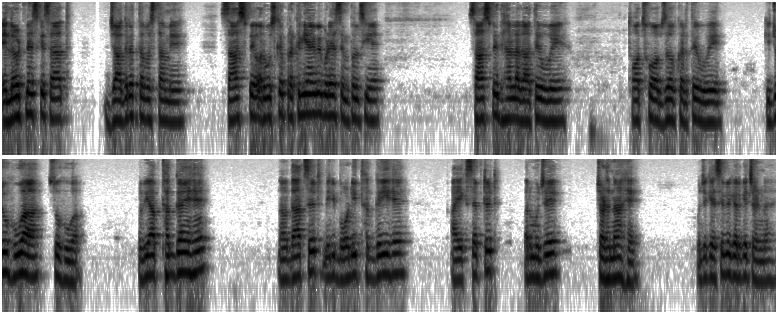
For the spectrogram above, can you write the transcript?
अलर्टनेस के साथ, जागृत अवस्था में, सांस पे, और उसके प्रक्रियाएँ भी बड़े सिंपल सी हैं। सांस पे ध्यान लगाते हुए थॉट्स को ऑब्ज़र्व करते हुए, कि जो हुआ, सो हुआ। अभी आप थक गए हैं। नाउ दैट्स इट मेरी बॉडी थक गई है। आई एक्सेप्ट इट और मुझे चढ़ना है। मुझे कैसे भी करके चढ़ना है।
